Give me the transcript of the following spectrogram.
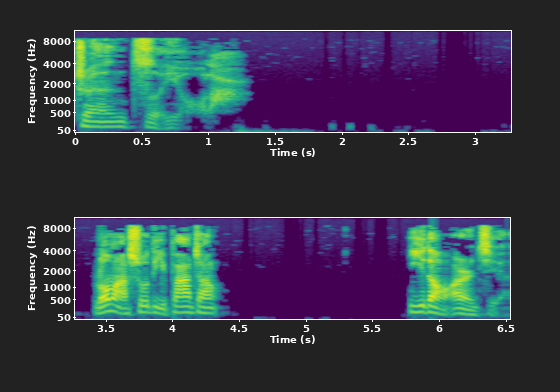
真自由了。罗马书第八章一到二节，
